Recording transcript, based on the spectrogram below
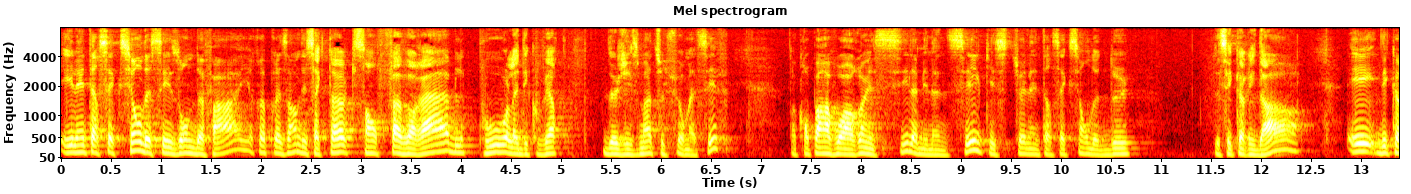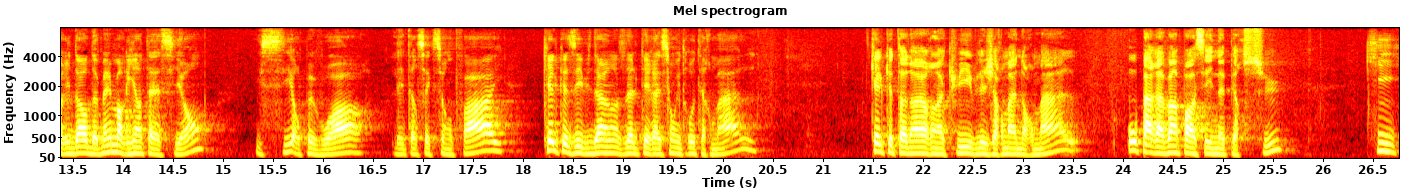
Et l'intersection de ces zones de faille représente des secteurs qui sont favorables pour la découverte de gisements de sulfure massif. Donc, on peut en avoir un ici, la Ménancille, qui est située à l'intersection de deux de ces corridors, et des corridors de même orientation. Ici, on peut voir l'intersection de failles, quelques évidences d'altération hydrothermale, quelques teneurs en cuivre légèrement normales, auparavant passées inaperçues, qui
